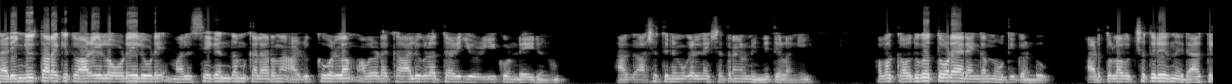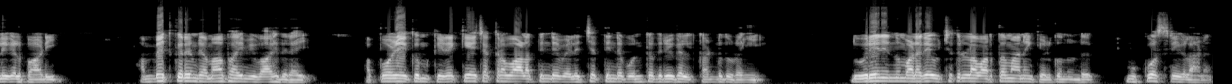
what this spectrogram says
കരിങ്കൽ തറയ്ക്ക് താഴെയുള്ള ഓടയിലൂടെ മത്സ്യഗന്ധം കലർന്ന അഴുക്കുവെള്ളം അവരുടെ കാലുകളെ തഴുകി ഒഴുകിക്കൊണ്ടേയിരുന്നു. ആകാശത്തിനു മുകളിൽ നക്ഷത്രങ്ങൾ മിന്നിത്തിളങ്ങി. അവ കൗതുകത്തോടെ ആ രംഗം നോക്കിക്കണ്ടു. അടുത്തുള്ള വൃക്ഷത്തിലിരുന്ന് രാക്കിളികൾ പാടി. അംബേദ്കറും രമാഭായും വിവാഹിതരായി. അപ്പോഴേക്കും കിഴക്കേ ചക്രവാളത്തിന്റെ വെളിച്ചത്തിന്റെ പൊൻകതിരുകൾ കണ്ടു തുടങ്ങി. ദൂരെ നിന്നും വളരെ ഉച്ചത്തിലുള്ള വർത്തമാനം കേൾക്കുന്നുണ്ട്. മുക്കുവ സ്ത്രീകളാണ്.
